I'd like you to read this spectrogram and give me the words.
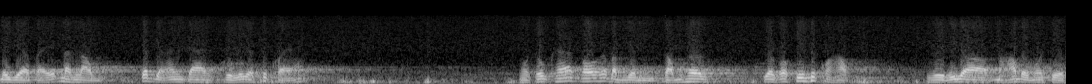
bây giờ phải đành lòng chấp nhận ăn chay vì lý do sức khỏe. Một số khác có cái tầm nhìn rộng hơn do có kiến thức khoa học, vì lý do bảo vệ môi trường.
